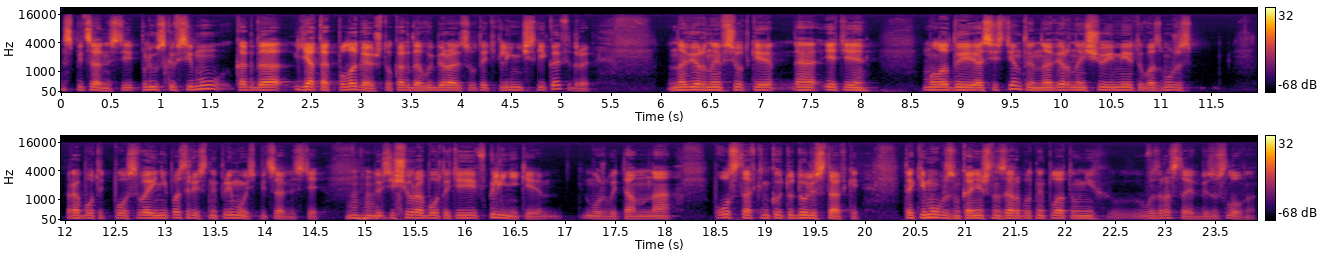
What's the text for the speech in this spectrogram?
специальности. Плюс ко всему, когда, я так полагаю, что когда выбираются вот эти клинические кафедры, наверное, все-таки эти молодые ассистенты, наверное, еще имеют возможность работать по своей непосредственной прямой специальности. То есть еще работать и в клинике, может быть, там на полставки, на какую-то долю ставки. Таким образом, конечно, заработная плата у них возрастает, безусловно.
